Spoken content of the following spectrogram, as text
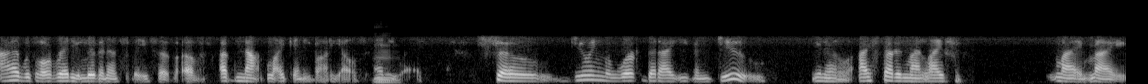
I was already living in a space of of, of not like anybody else mm. anyway. So doing the work that I even do, you know, I started my life, my my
